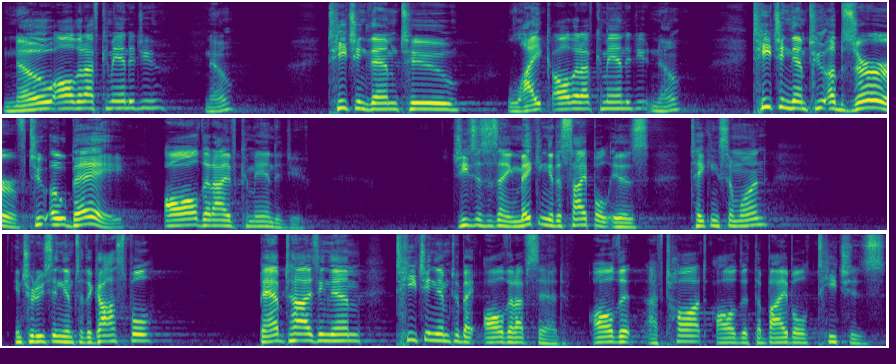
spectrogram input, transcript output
know all that I've commanded you? No. Teaching them to like all that I've commanded you? No. Teaching them to observe, to obey all that I've commanded you. Jesus is saying making a disciple is taking someone, introducing them to the gospel, baptizing them, teaching them to obey all that I've said, all that I've taught, all that the Bible teaches.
